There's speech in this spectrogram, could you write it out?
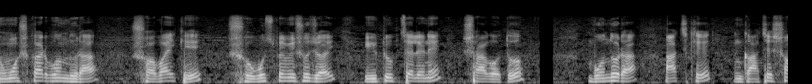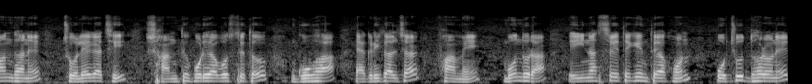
নমস্কার বন্ধুরা, সবাইকে সবুজ প্রেমী সুজয় ইউটিউব চ্যানেলে স্বাগত। বন্ধুরা, আজকে গাছের সন্ধানে চলে গেছি শান্তিপুরে অবস্থিত গুহা অ্যাগ্রিকালচার ফার্মে বন্ধুরা, এই নার্সারিতে কিন্তু এখন প্রচুর ধরনের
